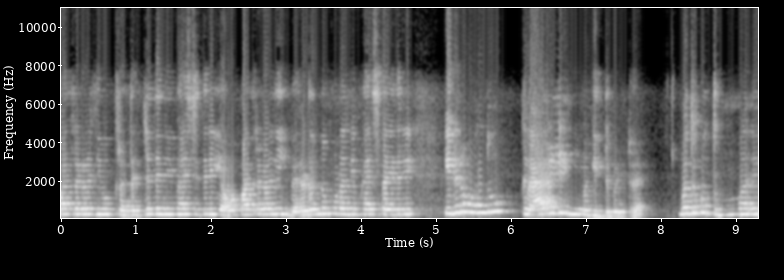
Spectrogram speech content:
ಪಾತ್ರಗಳಲ್ಲಿ ನೀವು ಕೃತಜ್ಞತೆ ನಿಭಾಯಿಸ್ತಿದ್ದೀರಿ, ಯಾವ ಪಾತ್ರಗಳಲ್ಲಿ ಇವೆರಡನ್ನೂ ಕೂಡ ನಿಭಾಯಿಸ್ತಾ ಇದ್ದೀರಿ, ಇದರ ಒಂದು ಕ್ಲಾರಿಟಿ ನಿಮಗಿದ್ದು ಬಿಟ್ರೆ ಬದುಕು ತುಂಬಾನೇ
